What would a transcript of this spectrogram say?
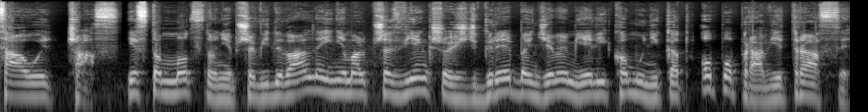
cały czas. Jest to mocno nieprzewidywalne i niemal przez większość gry będziemy mieli komunikat o poprawie trasy.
